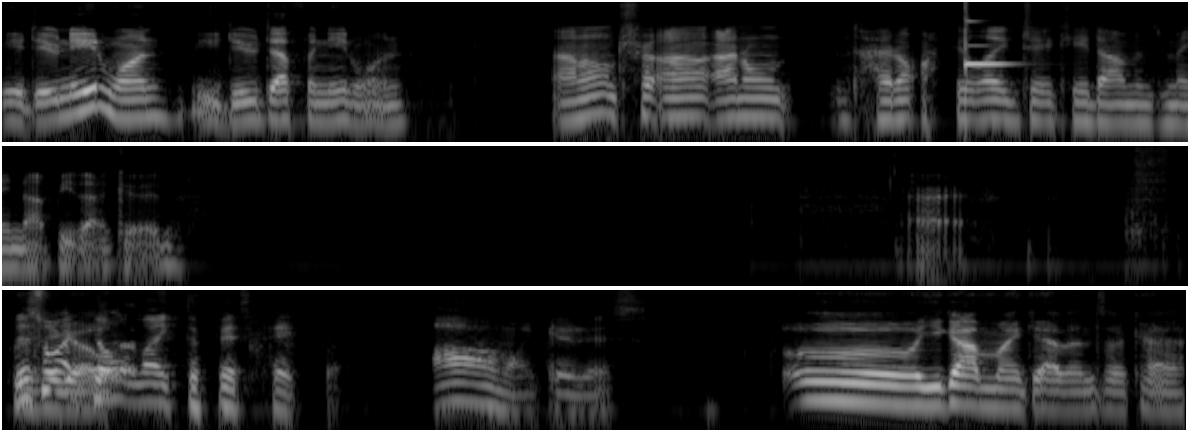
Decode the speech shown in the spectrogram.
You do need one. You do definitely need one. I don't try. Uh, I don't. I don't. I feel like J.K. Dobbins may not be that good. All right. This is why I don't like the fifth pick, bro. Oh my goodness. Oh, you got Mike Evans. Okay.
